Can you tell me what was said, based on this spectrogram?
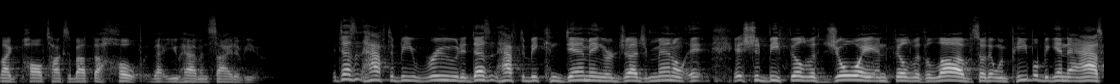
like Paul talks about, the hope that you have inside of you. It doesn't have to be rude. It doesn't have to be condemning or judgmental. It, it should be filled with joy and filled with love so that when people begin to ask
